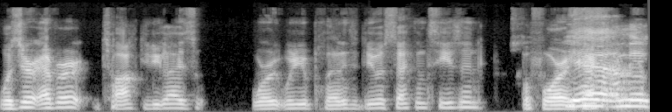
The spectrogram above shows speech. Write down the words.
Was there ever talk? Did you guys were were you planning to do a second season before? Yeah, I mean,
